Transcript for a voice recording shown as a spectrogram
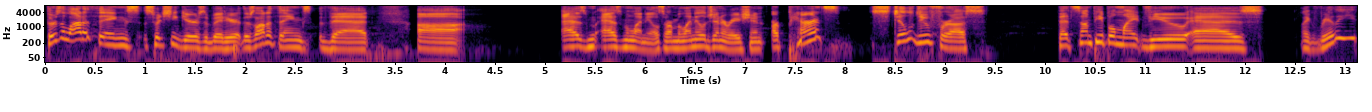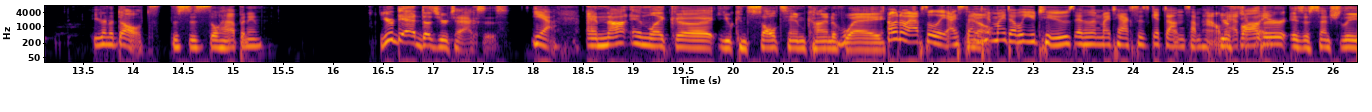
There's a lot of things. Switching gears a bit here. There's a lot of things that, uh, as as millennials, our millennial generation, our parents still do for us that some people might view as like, really, you're an adult. This is still happening. Your dad does your taxes, Yeah. and not in like a you consult him kind of way. Oh no, absolutely. I send No. him my W twos and then my taxes get done somehow. Your magically. father is essentially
